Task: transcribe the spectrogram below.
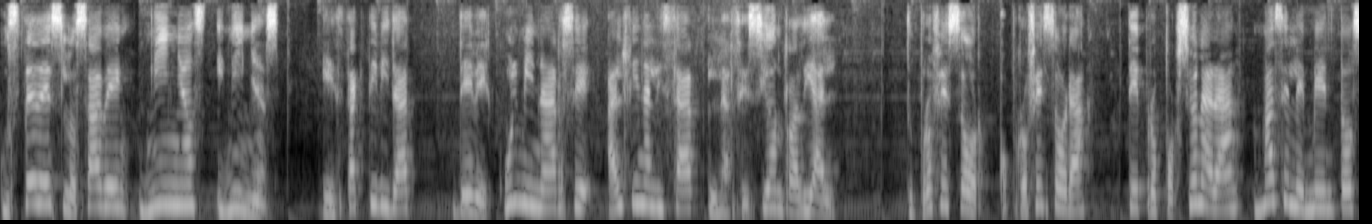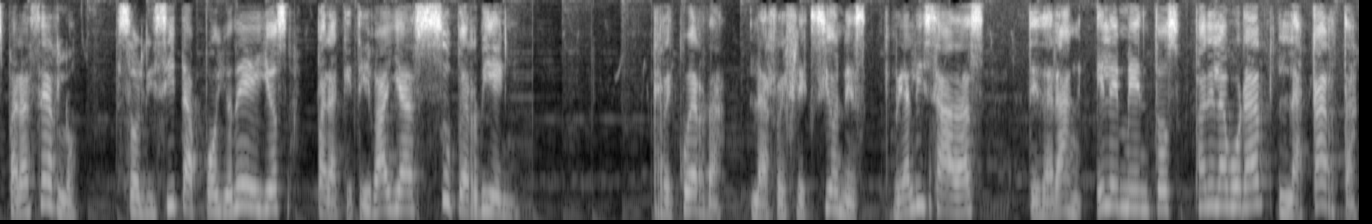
Ustedes lo saben, niños y niñas, esta actividad debe culminarse al finalizar la sesión radial. Tu profesor o profesora te proporcionarán más elementos para hacerlo. Solicita apoyo de ellos para que te vaya súper bien. Recuerda, las reflexiones realizadas te darán elementos para elaborar la carta,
